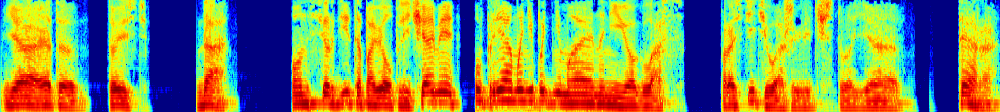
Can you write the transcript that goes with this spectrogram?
«Я это... то есть «Да». Он сердито повел плечами, упрямо не поднимая на нее глаз. «Простите, Ваше Величество, я...» «Терра».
